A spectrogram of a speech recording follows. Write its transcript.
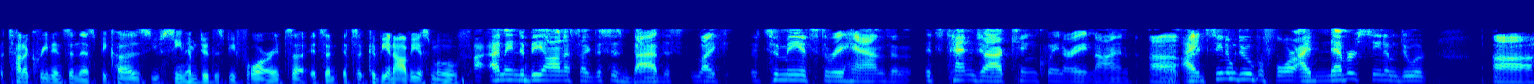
a ton of credence in this because you've seen him do this before. It's a it's a it's a could be an obvious move. I, I mean, to be honest, like this is bad. This like to me, it's three hands, and it's ten jack, king, queen, or eight nine. Uh, Right. I had seen him do it before. I'd never seen him do it uh,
